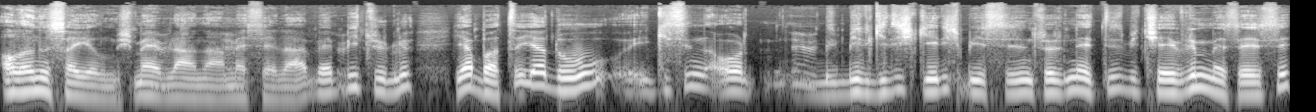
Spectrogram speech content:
alanı sayılmış Mevlana mesela ve bir türlü ya batı ya doğu ikisinin or Evet. bir gidiş geliş bir sizin sözünü ettiğiniz bir çevrim meselesi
